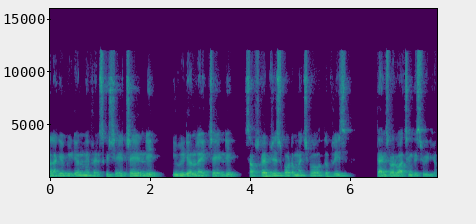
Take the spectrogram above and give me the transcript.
అలాగే వీడియోని మీ ఫ్రెండ్స్కి షేర్ చేయండి. ఈ వీడియోని లైక్ చేయండి. సబ్స్క్రైబ్ చేసుకోవడం మర్చిపోవద్దు please. Thanks for watching this video.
